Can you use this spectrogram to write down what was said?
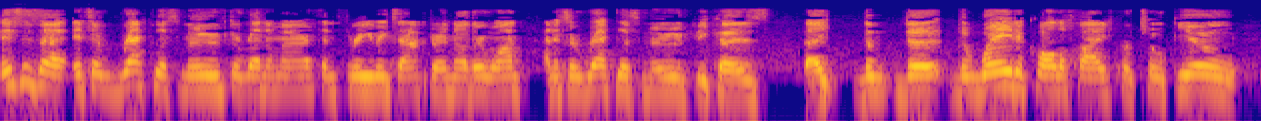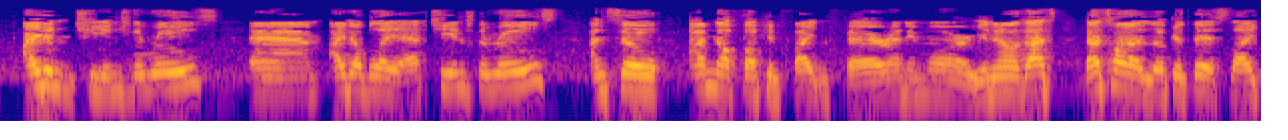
this is a it's a reckless move to run a marathon three weeks after another one, and it's a reckless move because like the the the way to qualify for Tokyo, I didn't change the rules. Um, IAAF changed the rules, and so I'm not fucking fighting fair anymore. You know, that's that's how I look at this. Like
